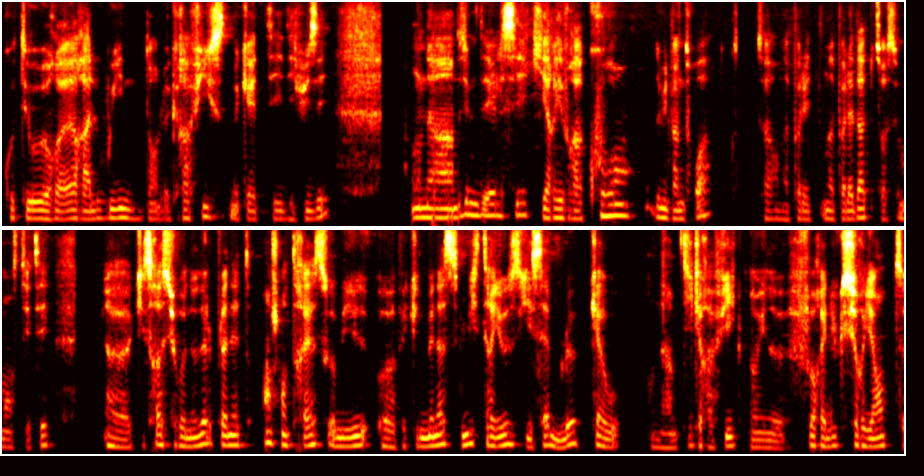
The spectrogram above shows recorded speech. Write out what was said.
côté horreur, Halloween dans le graphisme qui a été diffusé. On a un deuxième DLC qui arrivera courant 2023. Ça, on n'a pas les, on n'a pas la date, seulement cet été. Euh, qui sera sur une nouvelle planète enchanteresse au milieu euh, avec une menace mystérieuse qui sème le chaos. On a un petit graphique dans une forêt luxuriante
